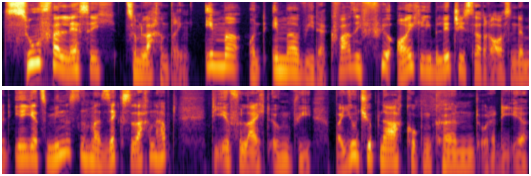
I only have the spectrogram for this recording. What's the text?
zuverlässig zum Lachen bringen? Immer und immer wieder. Quasi für euch, liebe Litchis da draußen, damit ihr jetzt mindestens mal sechs Sachen habt, die ihr vielleicht irgendwie bei YouTube nachgucken könnt oder die ihr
